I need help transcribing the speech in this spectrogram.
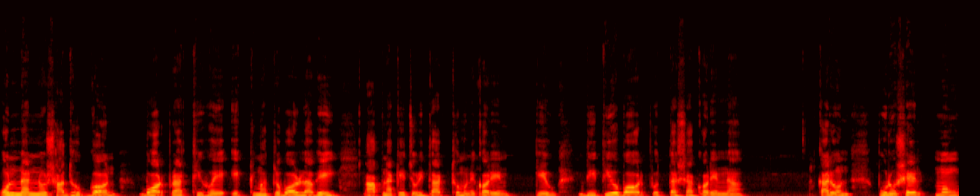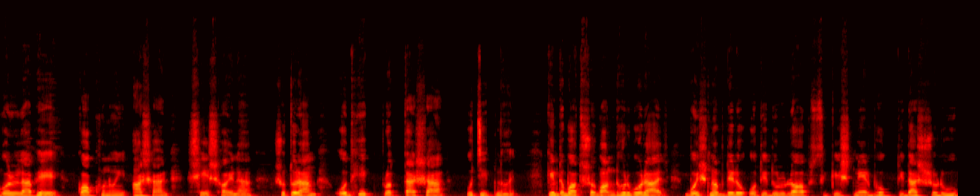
অন্যান্য সাধকগণ বর প্রার্থী হয়ে একটিমাত্র বর লাভেই আপনাকে চরিতার্থ মনে করেন। কেউ দ্বিতীয় বর প্রত্যাশা করেন না। কারণ পুরুষের মঙ্গল লাভে কখনোই আশার শেষ হয় না। সুতরাং অধিক প্রত্যাশা উচিত নয়। কিন্তু বৎস গন্ধর্বরাজ বৈষ্ণবদেরও অতি দুর্লভ শ্রীকৃষ্ণের ভক্তি দাস্যরূপ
